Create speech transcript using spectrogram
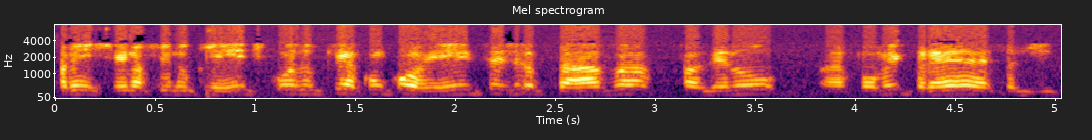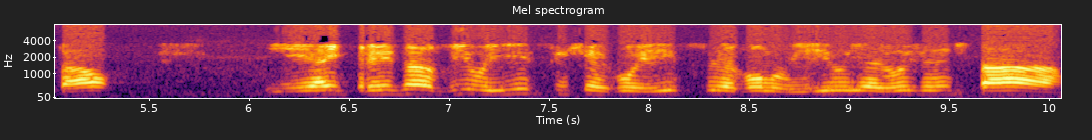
preencher na frente do cliente, quando que a concorrência já estava fazendo a forma impressa, digital. E a empresa viu isso, enxergou isso, evoluiu e hoje a gente está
